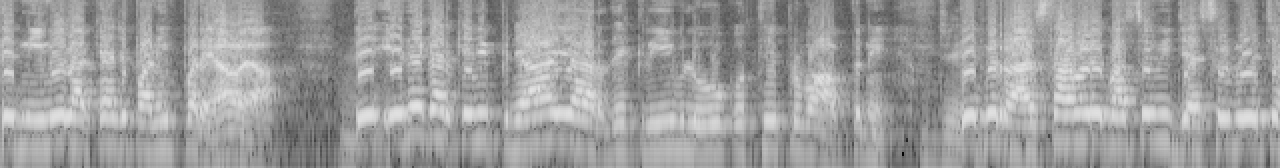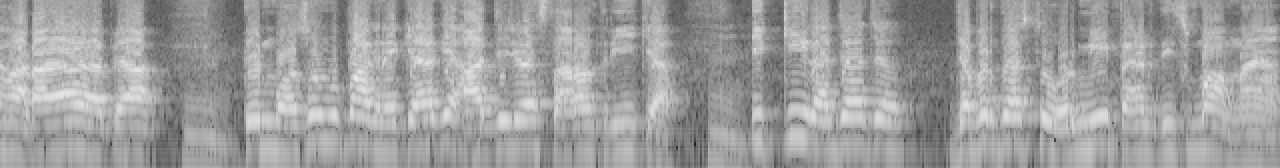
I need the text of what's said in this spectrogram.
ਤੇ ਨੀਵੇਂ ਇਲਾਕਿਆਂ 'ਚ ਪਾਣੀ ਭਰਿਆ ਹੋਇਆ। ਤੇ ਇਹਦੇ ਕਰਕੇ ਵੀ 50000 ਦੇ ਕਰੀਬ ਲੋਕ ਉੱਥੇ ਪ੍ਰਭਾਵਿਤ ਨੇ। ਤੇ ਫਿਰ ਰਾਜਸਥਾਨ ਵਾਲੇ ਪਾਸੇ ਵੀ ਜੈਸਲਮੇਰ 'ਚ ਹੜ੍ਹ ਆਇਆ ਹੋਇਆ ਪਿਆ। ਤੇ ਮੌਸਮ ਵਿਭਾਗ ਨੇ ਕਿਹਾ ਕਿ ਅੱਜ ਜਿਹੜਾ 17 ਤਰੀਕ ਆ 21 ਰਾਜਾਂ 'ਚ ਜ਼ਬਰਦਸਤ ਹੋਰ ਮੀਂਹ ਪੈਣ ਦੀ ਸੰਭਾਵਨਾ ਆ।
